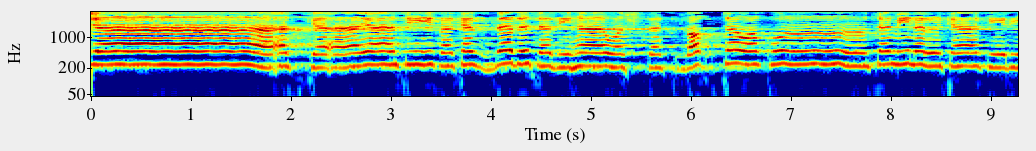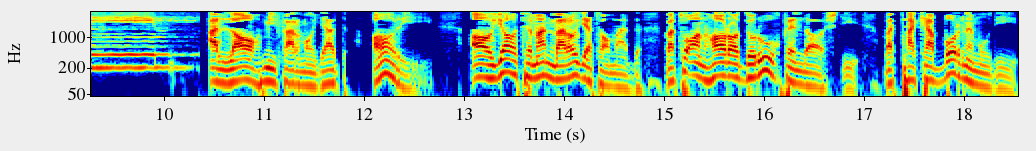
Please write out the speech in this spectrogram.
جاءتك آیاتی فكذبت بها واستكبرت وكنت من الكافرین الله میفرماید آری آیات من برایت آمد و تو آنها را دروغ پنداشتی و تکبر نمودی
